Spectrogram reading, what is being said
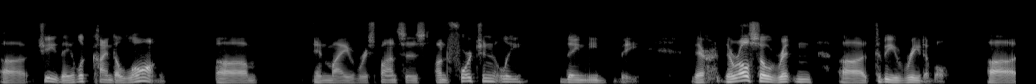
uh, gee, they look kind of long. Um, and my response is, unfortunately, they need to be. They're, they're also written uh, to be readable. Uh,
